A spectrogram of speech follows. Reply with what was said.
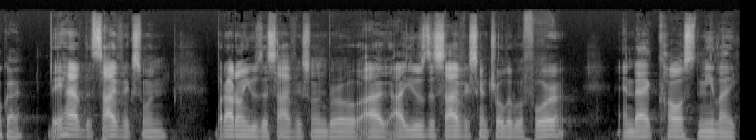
Okay, They have the Syvecs one, but I don't use the Syvecs one, bro. I I used the Syvecs controller before, and that cost me like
